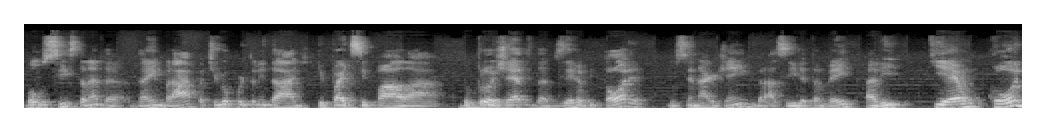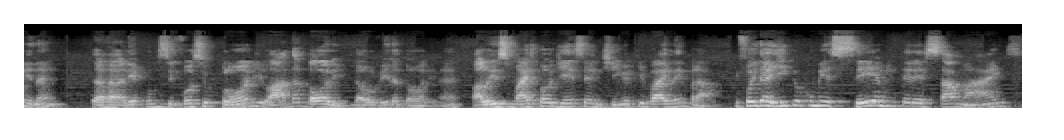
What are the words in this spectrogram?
bolsista né, da, da Embrapa, tive a oportunidade de participar lá do projeto da Bezerra Vitória, do Senargem, Brasília também, ali, que é um clone, né? Ali é como se fosse o clone lá da Dolly, da ovelha Dolly, né? Falo isso mais para audiência antiga que vai lembrar. E foi daí que eu comecei a me interessar mais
